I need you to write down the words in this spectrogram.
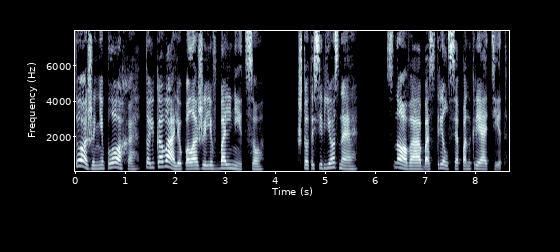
«Тоже неплохо, только Валю положили в больницу». «Что-то серьезное?» Снова обострился панкреатит.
